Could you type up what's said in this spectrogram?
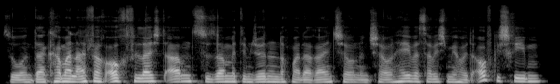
So, und dann kann man einfach auch vielleicht abends zusammen mit dem Journal nochmal da reinschauen und schauen, hey, was habe ich mir heute aufgeschrieben?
